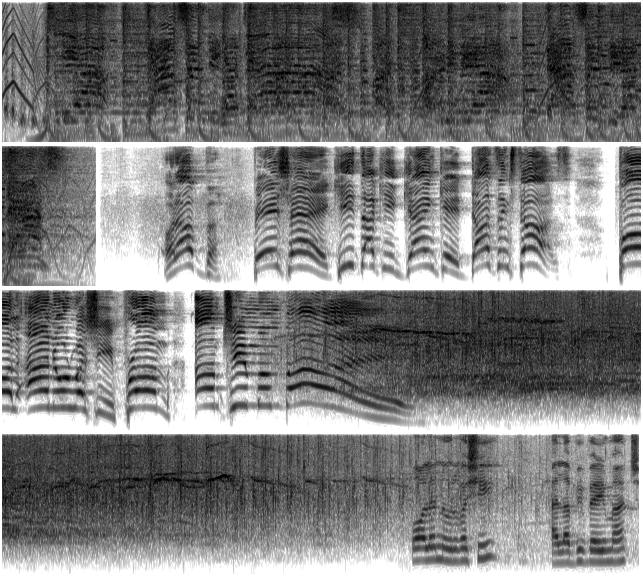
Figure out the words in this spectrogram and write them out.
India, dance India, dance. Up in India, dance India, dance. और अब पेश है गीता की गैंग के dancing stars Paul and Urvashi from आमची Mumbai Paul and Urvashi, I love you very much.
